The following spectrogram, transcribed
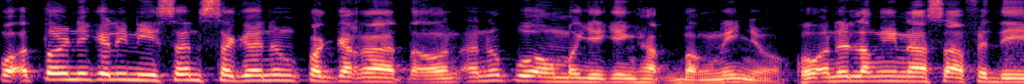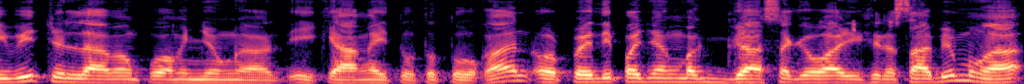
Po, Attorney Kalinisan, sa ganung pagkakataon, ano po ang magiging hakbang ninyo? Kung ano lang yung nasa affidavit, yun lamang po ang inyong uh, ikangay tututukan? Or pwede pa niyang magsagawa yung sinasabi mo nga,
